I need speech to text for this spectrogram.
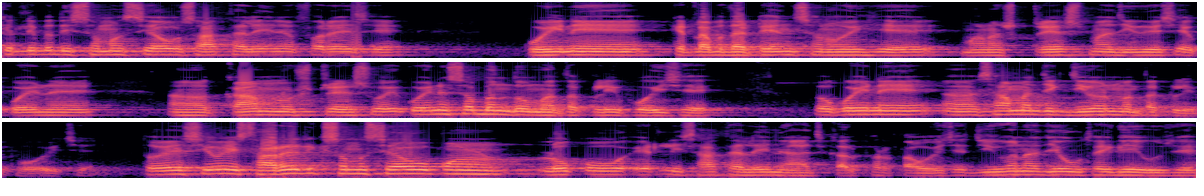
કેટલી બધી સમસ્યાઓ સાથે લઈને ફરે છે. કોઈને કેટલા બધા ટેન્શન હોય છે, માણસ સ્ટ્રેસમાં જીવે છે, કોઈને કામનું સ્ટ્રેસ હોય, કોઈને સંબંધોમાં તકલીફ હોય છે, તો કોઈને સામાજિક જીવનમાં તકલીફ હોય છે. તો એ સિવાય શારીરિક સમસ્યાઓ પણ લોકો એટલી સાથે લઈને આજકાલ ફરતા હોય છે. જીવન જ એવું થઈ ગયું છે.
